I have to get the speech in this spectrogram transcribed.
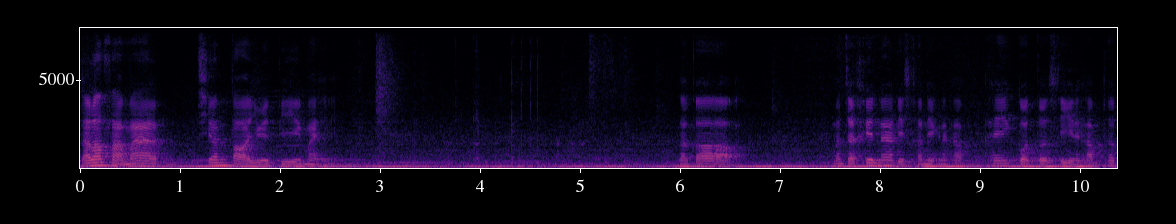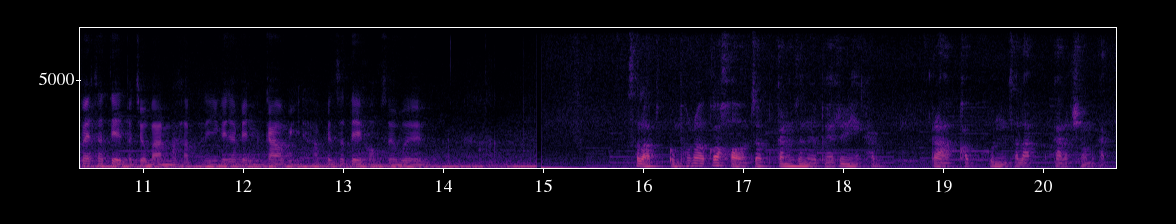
แล้วเราสามารถเชื่อมต่อ USB ใหม่ แล้วก็มันจะขึ้นหน้า disconnect นะครับ ให้กดตัว C นะครับ เพื่อไปสเตจปัจจุบันนะครับ อันนี้ก็จะเป็น 9 วินะครับ เป็นสเตจของเซิร์ฟเวอร์ำหรับกลุ่มพวกเราก็ขอจบการนำเสนอเพียงเท่านี้ครับ กราบขอบคุณสำหรับการรับชมครับ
